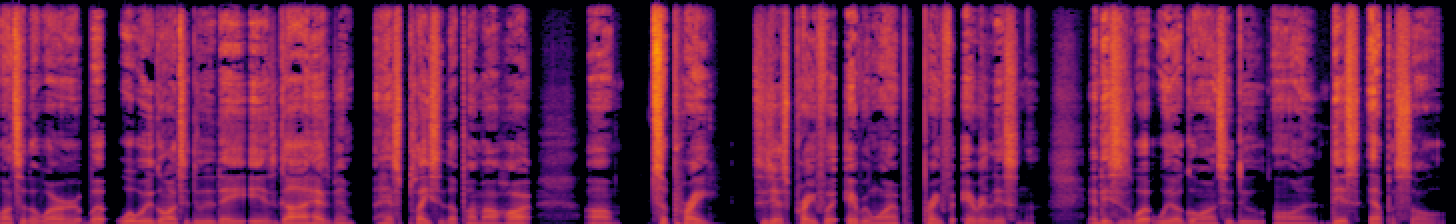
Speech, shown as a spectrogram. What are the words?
going to the word, but what we're going to do today is God has been has placed it upon my heart um, to pray, to just pray for everyone, pray for every listener, and this is what we're going to do on this episode.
